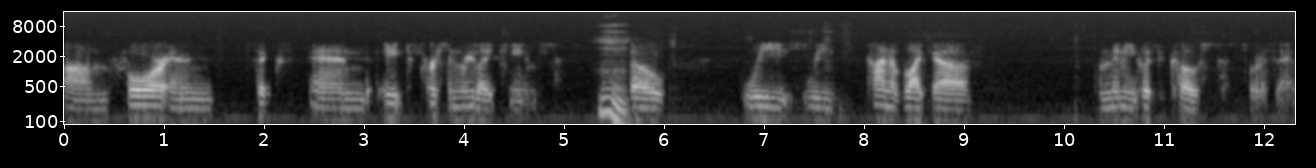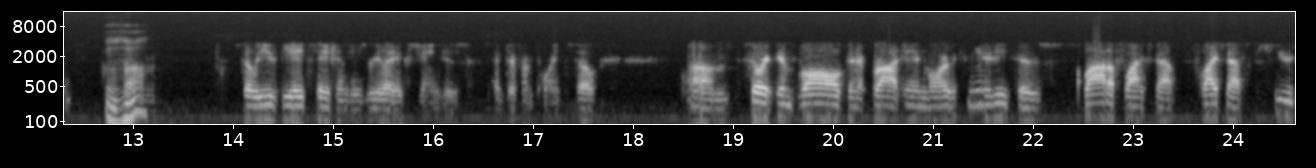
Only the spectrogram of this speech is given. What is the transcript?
um, four and six and eight person relay teams. Hmm. So we we kind of like a, a mini hood to coast sort of thing. Mhm. Um, so we used the aid stations as relay exchanges at different points. So um, so it involved and it brought in more of the community because a lot of Flagstaff Flagstaff's a huge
